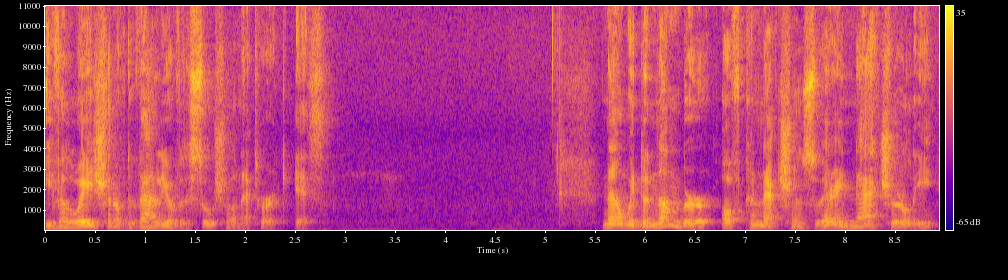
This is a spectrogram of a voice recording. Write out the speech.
evaluation of the value of the social network is. Now with the number of connections, very naturally,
